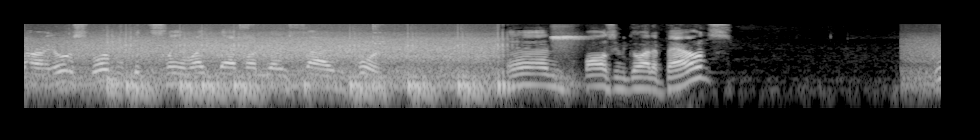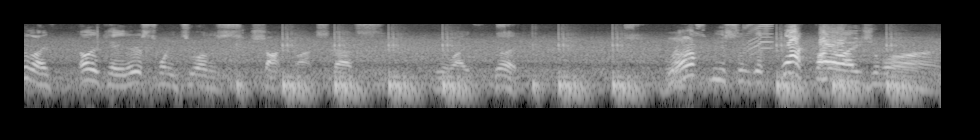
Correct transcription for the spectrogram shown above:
All right, Otis Thorpe will get the slam right back on the other side of the court. And ball's going to go out of bounds. Real life. Okay, there's 22 on the shot clock, so that's real life. Good. Rasmussen gets blocked by Elijah Warren.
